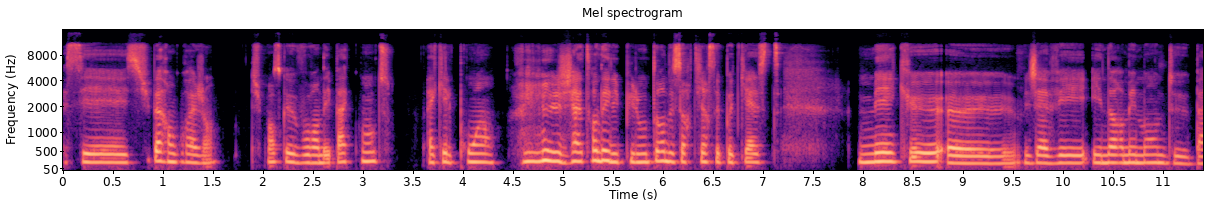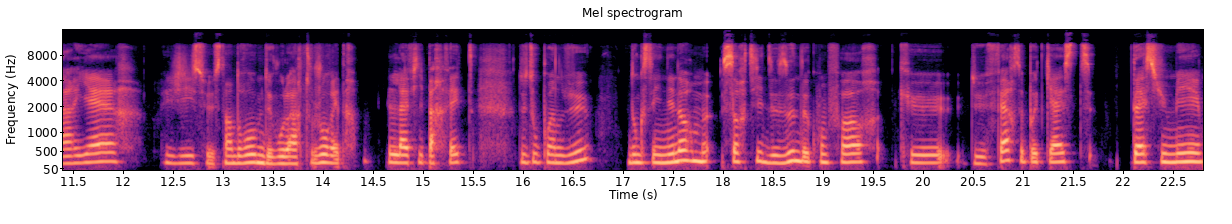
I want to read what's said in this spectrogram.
C'est super encourageant. Je pense que vous vous rendez pas compte à quel point j'attendais depuis longtemps de sortir ce podcast, mais que euh, j'avais énormément de barrières. J'ai ce syndrome de vouloir toujours être la fille parfaite de tout point de vue. Donc c'est une énorme sortie de zone de confort que de faire ce podcast, d'assumer,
